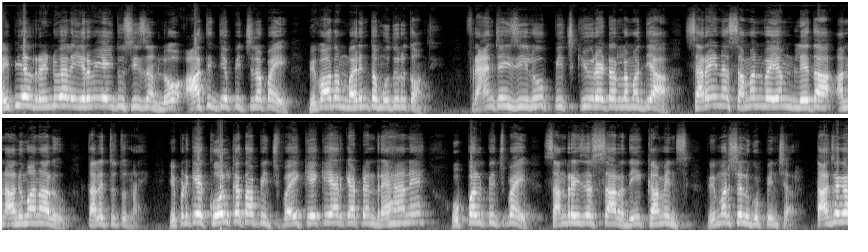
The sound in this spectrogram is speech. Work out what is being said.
ఐపీఎల్ రెండు వేల ఇరవై ఐదు సీజన్లో ఆతిథ్య పిచ్లపై వివాదం మరింత ముదురుతోంది. ఫ్రాంచైజీలు పిచ్ క్యూరేటర్ల మధ్య సరైన సమన్వయం లేదా అన్న అనుమానాలు తలెత్తుతున్నాయి. ఇప్పటికే కోల్కతా పిచ్పై కేకేఆర్ కెప్టెన్ రెహానే ఉప్పల్ పిచ్పై సన్ రైజర్స్ సారథి కమిన్స్ విమర్శలు గుప్పించారు. తాజాగా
